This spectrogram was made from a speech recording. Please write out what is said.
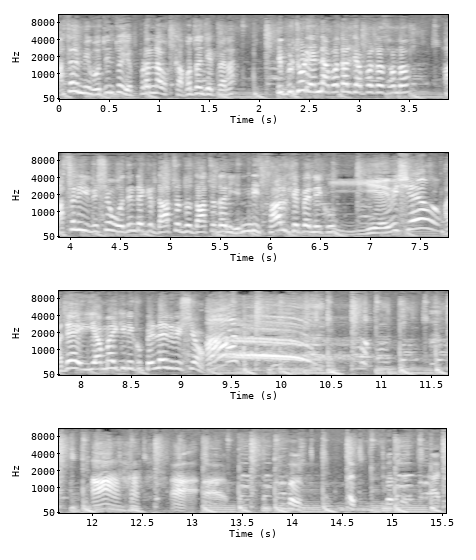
అసలు మీ వదినతో ఎప్పుడన్నా ఒక అబద్ధం చెప్పానా ఇప్పుడు చూడు ఎన్ని అబద్ధాలు చెప్పాల్సి వస్తుందో. అసలు ఈ విషయం వదిన దగ్గర దాచొద్దు దాచొద్దు అని ఎన్ని సార్లు చెప్పాను నీకు. ఏ విషయం? అదే ఈ అమ్మాయికి నీకు పెళ్ళైన విషయం. ఆహా, ఆ, ఆ, బ- అది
